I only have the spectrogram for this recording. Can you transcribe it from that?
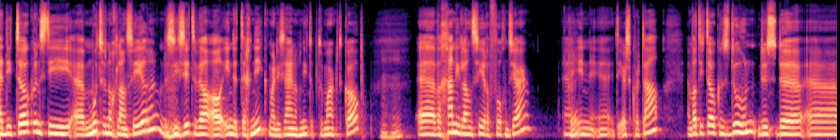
Eh, die tokens die eh, moeten we nog lanceren. Dus Mhm. die zitten wel al in de techniek, maar die zijn nog niet op de markt te koop. Mhm. Eh, we gaan die lanceren volgend jaar, in het eerste kwartaal. En wat die tokens doen, dus de, eh,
